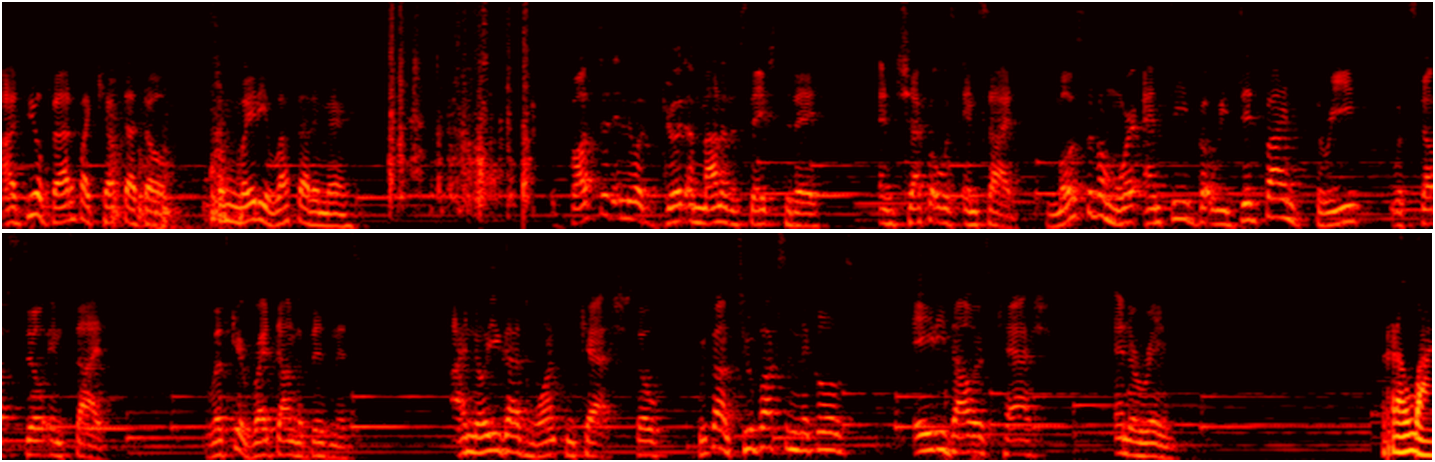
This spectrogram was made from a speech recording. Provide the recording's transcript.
I'd feel bad if I kept that though. Some lady left that in there. Busted into a good amount of the safes today and check what was inside. Most of them were empty, but we did find three with stuff still inside. Let's get right down to business. I know you guys want some cash, so we found two bucks in nickels, $80 cash, and a ring. ระหว่าง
